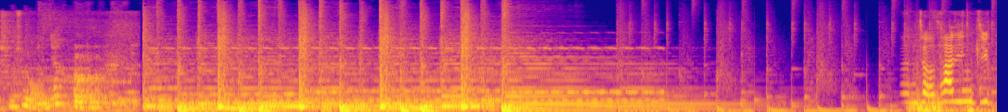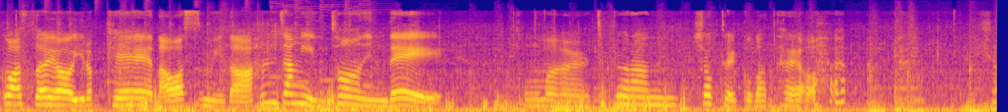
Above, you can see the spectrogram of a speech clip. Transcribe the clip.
점심 먹었냐? 저 사진 찍고 왔어요. 이렇게 나왔습니다. 한 장이 6,000원인데 정말 특별한 추억 될 것 같아요. 휴.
